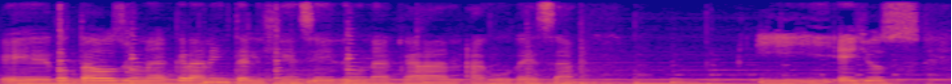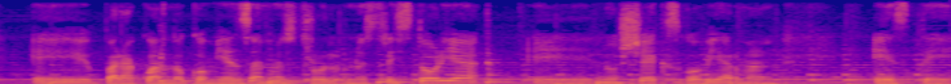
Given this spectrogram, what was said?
eh, dotados de una gran inteligencia y de una gran agudeza. Y ellos, eh, para cuando comienza nuestra historia, eh, los Sheks gobiernan este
